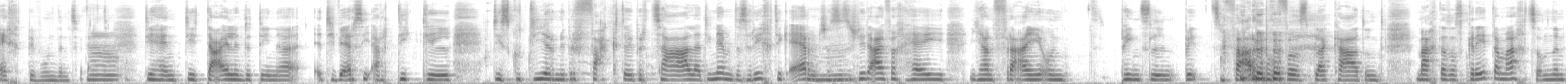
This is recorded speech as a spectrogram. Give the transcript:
echt bewundernswert. Ja. Die, haben, die teilen dort diverse Artikel, diskutieren über Fakten, über Zahlen, die nehmen das richtig ernst. Also es ist nicht einfach, hey, ich habe frei und Pinsel, Farbe auf das Plakat und mache das, was Greta macht, sondern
